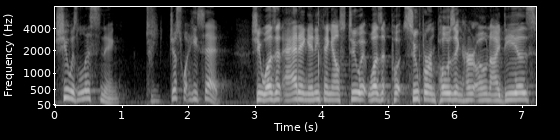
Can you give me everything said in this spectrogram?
she was listening to just what he said. She wasn't adding anything else to it, wasn't put superimposing her own ideas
